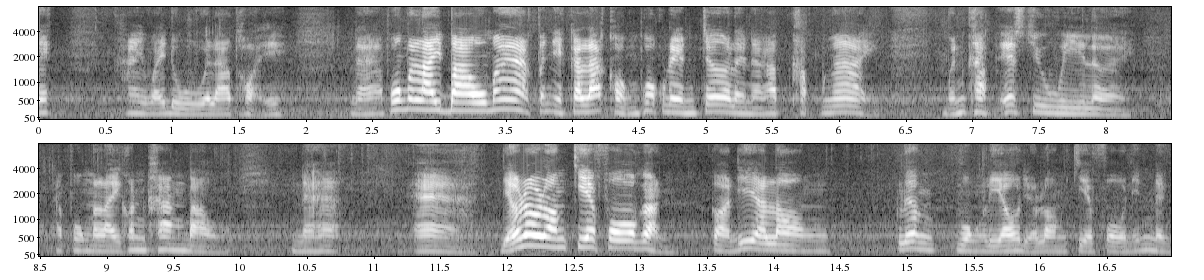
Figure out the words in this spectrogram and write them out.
ล็กๆ ให้ไว้ดูเวลาถอยนะพวงมาลัยเบามากเป็นเอกลักษณ์ของพวกเรนเจอร์เลยนะครับ ขับง่ายเหมือนขับ SUV เลยนะพวงมาลัยค่อนข้างเบานะฮะอ่าเดี๋ยวเราลองเกียร์โฟก่อน ก่อนที่จะลองเรื่องวงเลี้ยว เดี๋ยวลองเกียร์โฟนิดหนึ่ง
